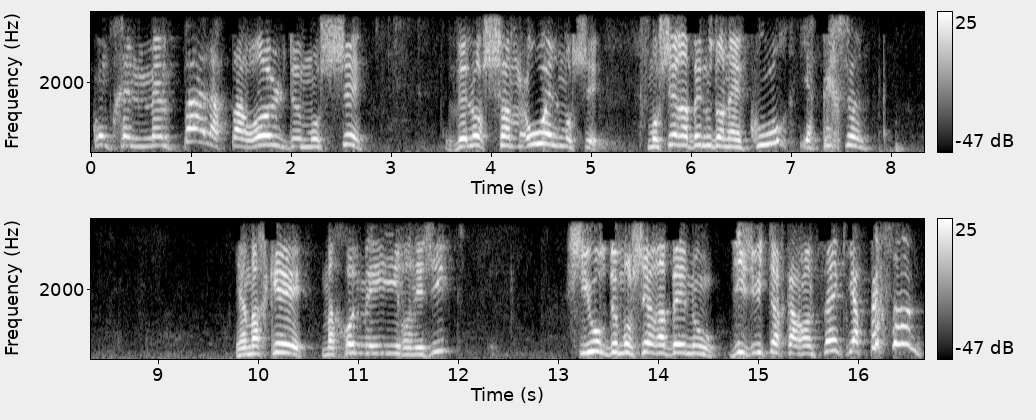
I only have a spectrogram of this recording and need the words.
comprennent même pas la parole de Moshe. Velo el Moshe. Moshe Rabbe nous donne un cours, il n'y a personne. Il y a marqué Machon Meir en Égypte, Chiour de Moshe Rabbeinu, 18h45, il n'y a personne.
